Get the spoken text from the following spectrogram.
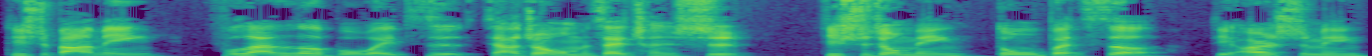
第十八名《弗兰勒伯维兹假装我们在城市》，第十九名《动物本色》，第二十名《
